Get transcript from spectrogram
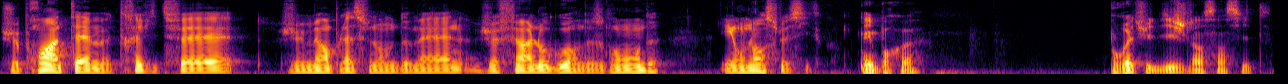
je prends un thème très vite fait, je mets en place le nom de domaine, je fais un logo en deux secondes et on lance le site. quoi. Et pourquoi? Pourquoi tu te dis je lance un site?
